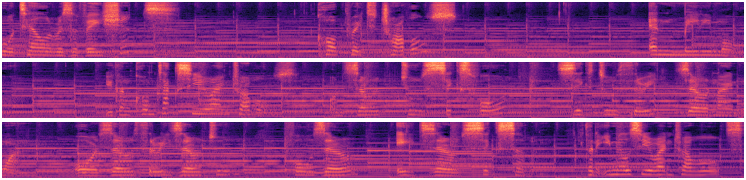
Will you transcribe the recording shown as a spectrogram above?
hotel reservations, corporate travels, and many more. You can contact Sea Ryan Travels on 0264 623 091 or 0302 408067. You can email Sea Ryan Travels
